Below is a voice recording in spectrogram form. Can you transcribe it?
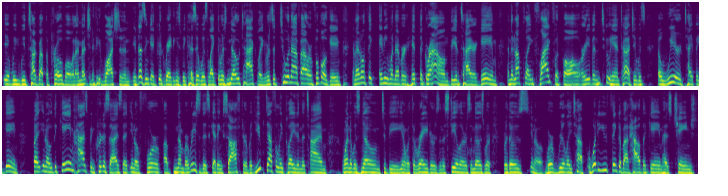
we we talk about the Pro Bowl, and I mentioned if you'd watched it, and it doesn't get good ratings because it was like there was no tackling. It was a two and a half hour football game, and I don't think anyone ever hit the ground the entire game. And they're not playing flag football or even two hand touch. It was a weird type of game. But you know, the game has been criticized that you know for a number of reasons it's getting softer. But you've definitely played in the time when it was known to be you know with the Raiders and the Steelers, and those were were those you know were really tough. What do you think about how the game has changed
